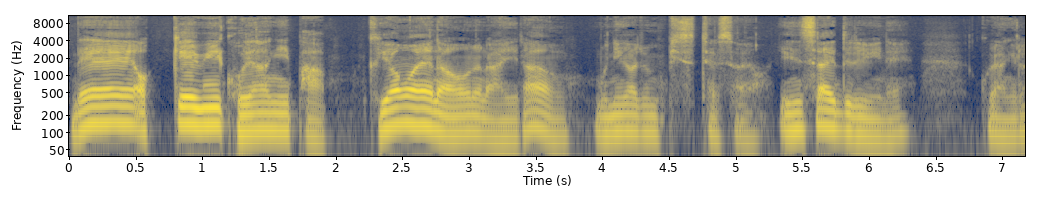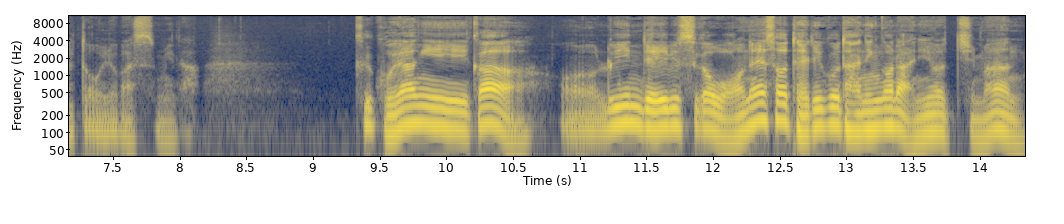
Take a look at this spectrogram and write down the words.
내 어깨 위 고양이 밥. 그 영화에 나오는 아이랑 무늬가 좀 비슷했어요. 인사이드 르윈의 고양이를 떠올려 봤습니다. 그 고양이가 어, 루인 데이비스가 원해서 데리고 다닌 건 아니었지만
